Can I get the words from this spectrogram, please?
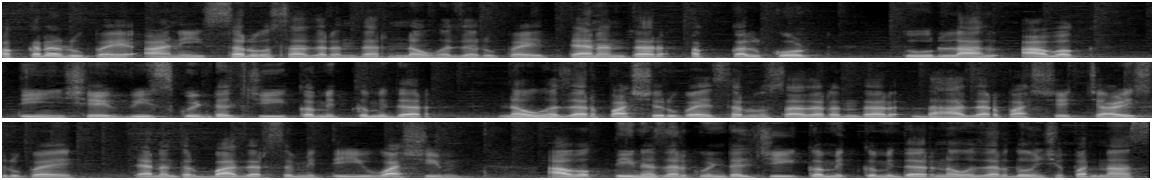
अकरा रुपये आणि सर्वसाधारण दर नऊ हजार रुपये. त्यानंतर अक्कलकोट तुरलाल आवक तीनशे वीस क्विंटलची कमीत कमी दर नऊ हजार पाचशे रुपये सर्वसाधारण दर दहा हजार पाचशे चाळीस रुपये. त्यानंतर बाजार समिती वाशिम आवक तीन हजार क्विंटलची कमीत कमी दर नऊ हजार दोनशे पन्नास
